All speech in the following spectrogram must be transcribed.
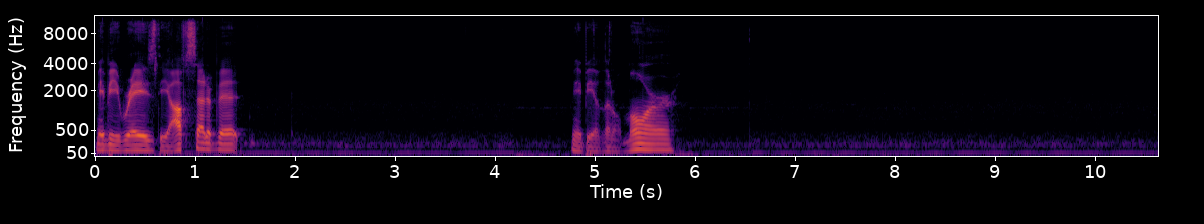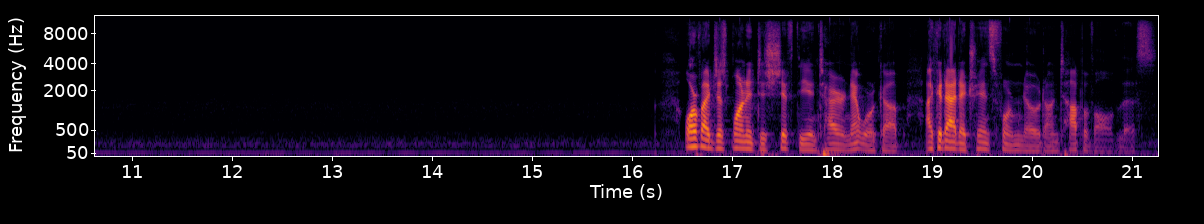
Maybe raise the offset a bit. Maybe a little more. Or if I just wanted to shift the entire network up, I could add a transform node on top of all of this.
